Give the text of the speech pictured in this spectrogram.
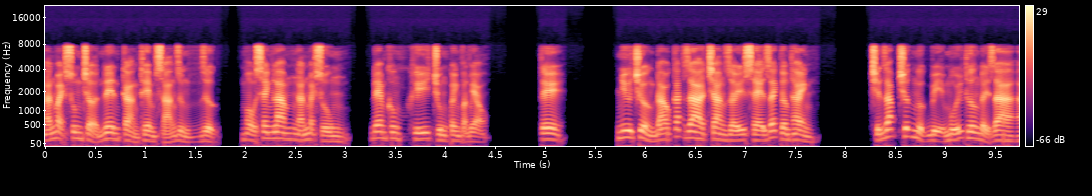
ngắn mạch sung trở nên càng thêm sáng rừng rực, màu xanh lam ngắn mạch sung, đem không khí chung quanh vặn mèo. T. Như trường đao cắt ra trang giấy xé rách âm thanh. Chiến giáp trước ngực bị mũi thương đẩy ra,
